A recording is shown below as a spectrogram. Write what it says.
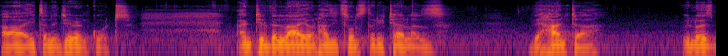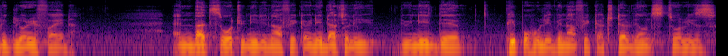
Uh, it's a Nigerian quote. Until the lion has its own storytellers, the hunter will always be glorified. And that's what we need in Africa. We need actually, we need the people who live in Africa to tell their own stories.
